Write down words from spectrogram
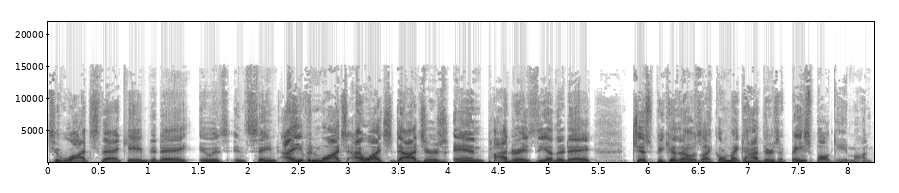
to watch that game today. It was insane. I even watched I watched Dodgers and Padres the other day just because I was like, "Oh my god, there's a baseball game on."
